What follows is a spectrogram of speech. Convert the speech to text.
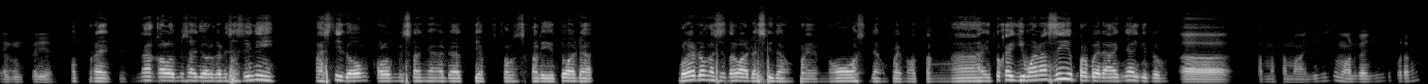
ya gitu ya Oprek. Nah kalau misalnya di organisasi ini pasti dong kalau misalnya ada tiap setahun sekali itu ada boleh dong kasih tahu ada sidang pleno, sidang pleno tengah. Itu kayak gimana sih perbedaannya gitu? eh sama-sama aja sih semua organisasi kurang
